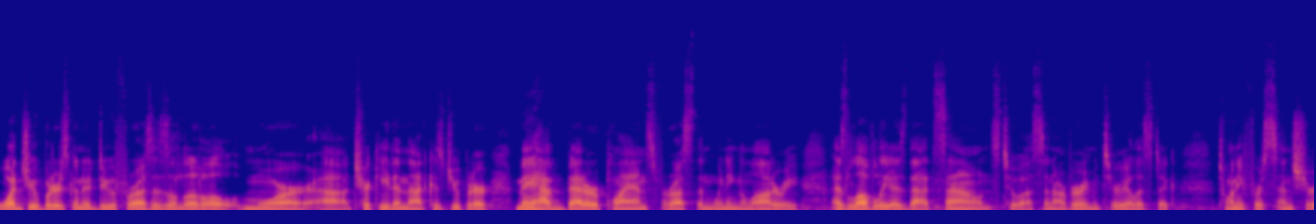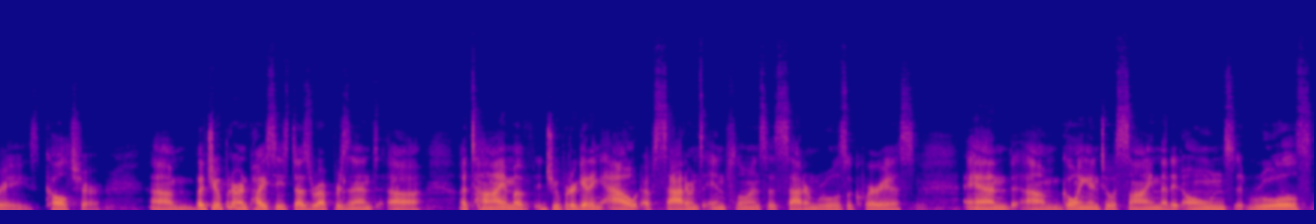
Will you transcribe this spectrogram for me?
what Jupiter is going to do for us is a little more uh, tricky than that because Jupiter may have better plans for us than winning the lottery, as lovely as that sounds to us in our very materialistic 21st century culture. Um, but Jupiter in Pisces does represent uh, a time of Jupiter getting out of Saturn's influence as Saturn rules Aquarius and um, going into a sign that it owns, it rules,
